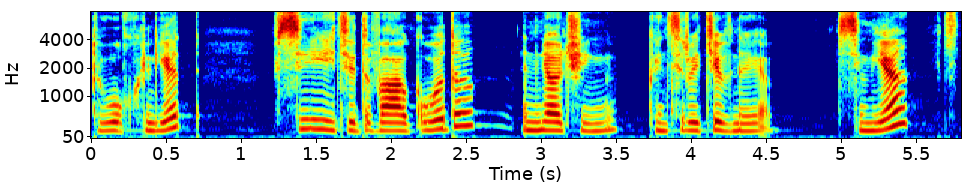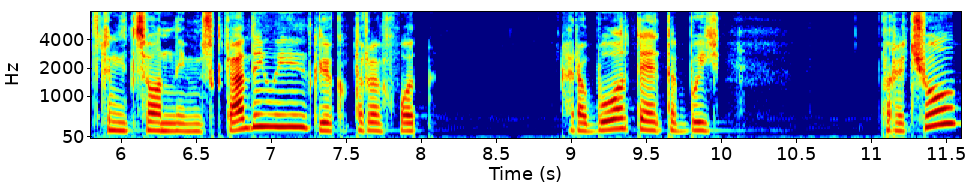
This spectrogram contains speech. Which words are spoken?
двух лет. Все эти два года у меня очень консервативная семья с традиционными взглядами, для которых вот работа — это быть врачом,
